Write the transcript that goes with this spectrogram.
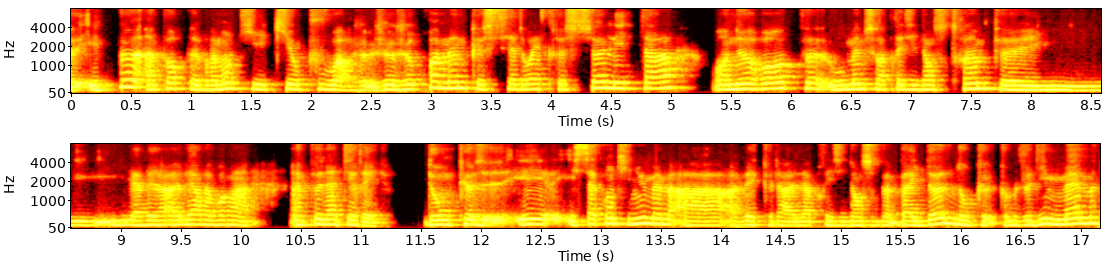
Euh, et peu importe vraiment qui, est au pouvoir. Je, crois même que ça doit être le seul État en Europe ou même sous la présidence Trump, il, il avait l'air d'avoir un, peu d'intérêt. Donc, et, ça continue même avec la, présidence Biden. Donc, comme je dis, même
